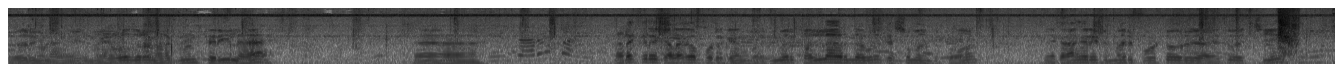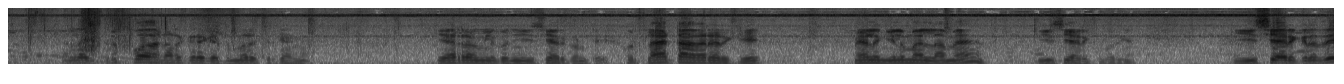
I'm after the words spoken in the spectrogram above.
இவருங்க நாங்கள் இனிமேல் எவ்வளோ தூரம் நடக்கணும்னு தெரியல. அஹ், நடக்கிறதுக்கு அழகாக போட்டிருக்காங்க பாருங்க. இந்த மாதிரி கல்லாக இருந்தால் கூட கஷ்டமாக இருந்துப்போம் இந்த காங்கிரீட் மாதிரி போட்டு ஒரு இது வச்சு நல்லா க்ரிப்பாக நடக்கிறதுக்கு ஏற்ற மாதிரி வச்சுருக்காங்க. ஏறுறவங்களுக்கு கொஞ்சம் ஈஸியாக இருக்கும்ன்ட்டு ஒரு ஃப்ளாட்டாக வேறு இருக்குது மேலும் கீழுமா இல்லாமல் ஈஸியாக இருக்குது பாருங்க. ஈஸியாக இருக்கிறது.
